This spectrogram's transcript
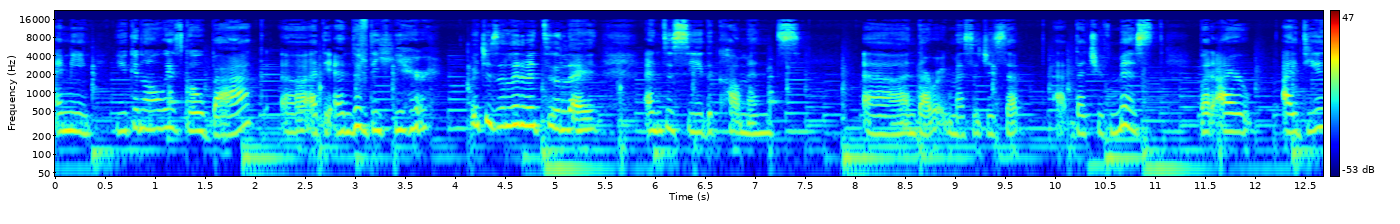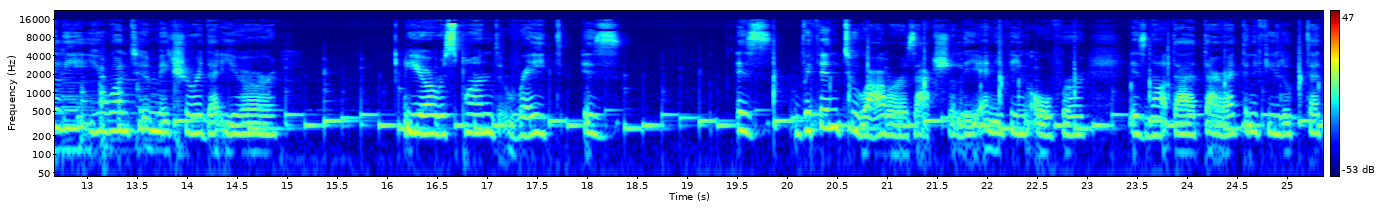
I mean, you can always go back uh, at the end of the year, which is a little bit too late, and to see the comments uh, and direct messages that uh, that you've missed. But I ideally you want to make sure that you're your respond rate is is within two hours actually anything over is not that direct. And if you looked at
